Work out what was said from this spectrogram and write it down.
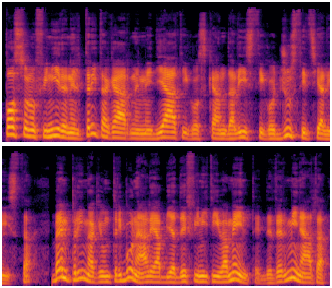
possono finire nel tritacarne mediatico, scandalistico, giustizialista, ben prima che un tribunale abbia definitivamente determinata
